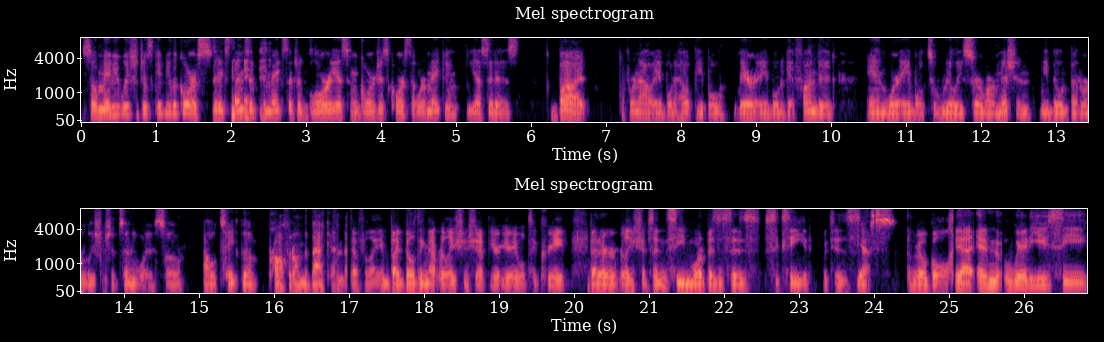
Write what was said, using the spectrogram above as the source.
So maybe we should just give you the course. Is it expensive to make such a glorious and gorgeous course that we're making? Yes, it is. But if we're now able to help people, they're able to get funded and we're able to really serve our mission, we build better relationships anyway. So I'll take the profit on the back end. Definitely. And by building that relationship, you're, you're able to create better relationships and see more businesses succeed, which is yes the real goal. Yeah. And where do you see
